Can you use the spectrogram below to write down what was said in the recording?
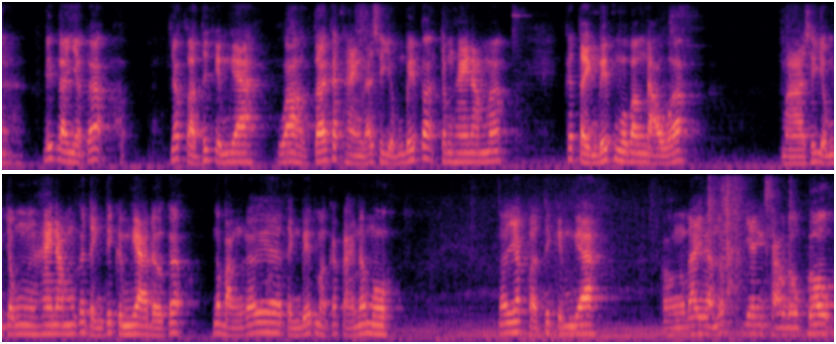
bếp ga Nhật á rất là tiết kiệm ga. Qua thực tế khách hàng đã sử dụng bếp á, trong 2 năm á. Cái tiền bếp mua ban đầu á mà sử dụng trong 2 năm cái tiền tiết kiệm ga được á nó bằng cái tiền bếp mà các bạn đã mua. Nó rất là tiết kiệm ga. Còn đây là nút gian xào đồ khô.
